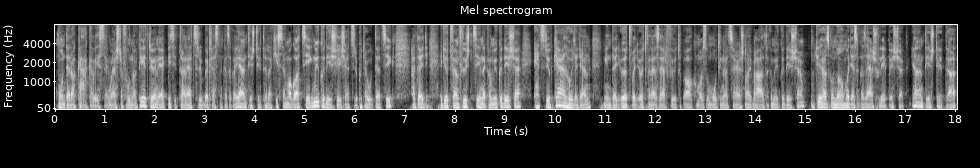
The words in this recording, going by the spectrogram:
pont erre a KKV szegmensre fognak létrejönni, egy picit talán egyszerűbbek lesznek ezek a jelentéstételek, hiszen maga a cég működése is egyszerűbb, hogyha úgy tetszik. Hát egy, egy 50 fős cégnek a működése egyszerűbb kell, hogy legyen, mint egy 5 vagy 50 ezer főt alkalmazó multinacionális nagyvállalatok a működése. Úgyhogy azt gondolom, hogy ezek az első lépések. Jelentéstétel,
